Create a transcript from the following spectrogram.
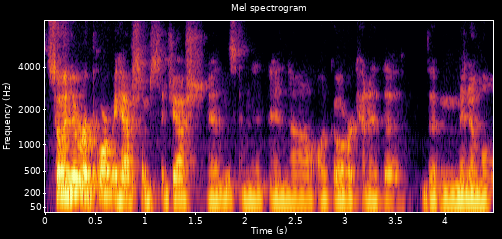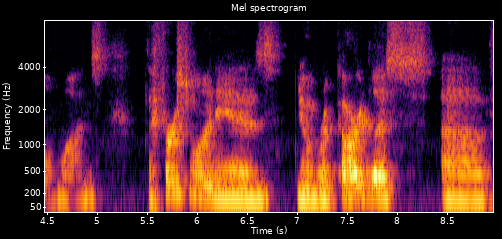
so in the report, we have some suggestions, and, and uh, I'll go over kind of the, the minimal ones. The first one is, you know, regardless of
